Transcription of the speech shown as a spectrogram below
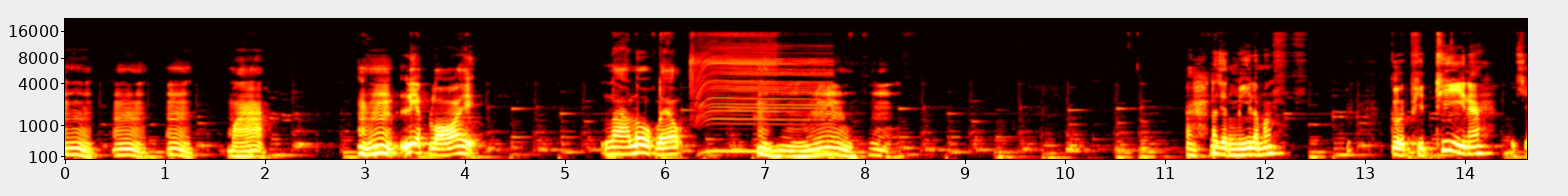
อืมอืมอืมมา อืมเรียบร้อย ลาโลกแล้วอือหืออืมอะ น่าจะตรงนี้แหล้วมั้ง เกิดผิดที่นะ โอเค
